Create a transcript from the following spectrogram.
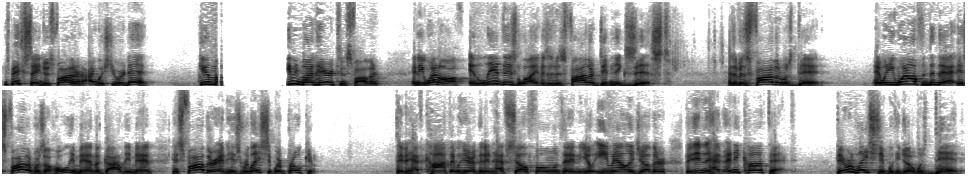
He's basically saying to his father, I wish you were dead. Give my, give me my inheritance, Father. And he went off and lived his life as if his father didn't exist, as if his father was dead. And when he went off and did that, his father was a holy man, a godly man. His father and his relationship were broken. They didn't have contact with each other. They didn't have cell phones. They didn't you know, email each other. They didn't have any contact. Their relationship with each other was dead.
